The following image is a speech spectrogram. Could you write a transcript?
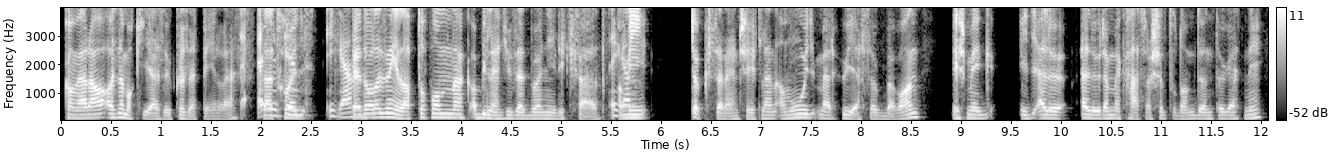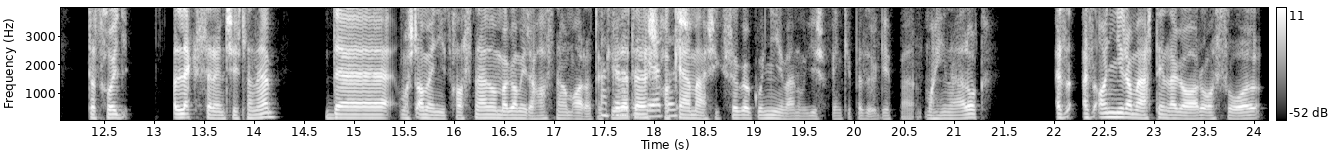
kamera az nem a kijelző közepén lesz. Tehát, egyébként hogy igen. például az én laptopomnak a billentyűzetből nyílik fel, Igen. ami tök szerencsétlen amúgy, mert hülye szögbe van, és még így elő, előre meg hátra sem tudom döntögetni. Tehát, hogy a legszerencsétlenebb, de most amennyit használom, meg amire használom, arra tökéletes. Ha tökéletes. kell másik szög, akkor nyilván úgyis a fényképezőgéppel mahinálok. Ez, ez annyira már tényleg arról szól,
